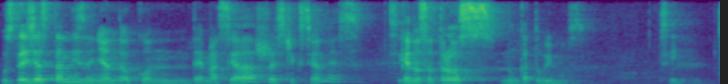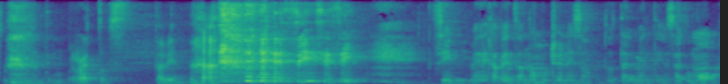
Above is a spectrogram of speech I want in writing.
ustedes ya están diseñando con demasiadas restricciones que nosotros nunca tuvimos. Sí, totalmente. Retos. Está bien. sí, sí, sí. Sí, me deja pensando mucho en eso, totalmente. O sea, cómo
